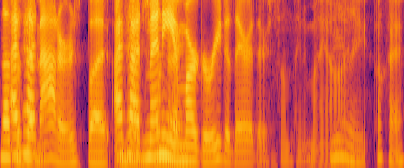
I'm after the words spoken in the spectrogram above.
Not that I've that had- matters, but I've had many a margarita there. There's something in my eye. Really? Okay.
